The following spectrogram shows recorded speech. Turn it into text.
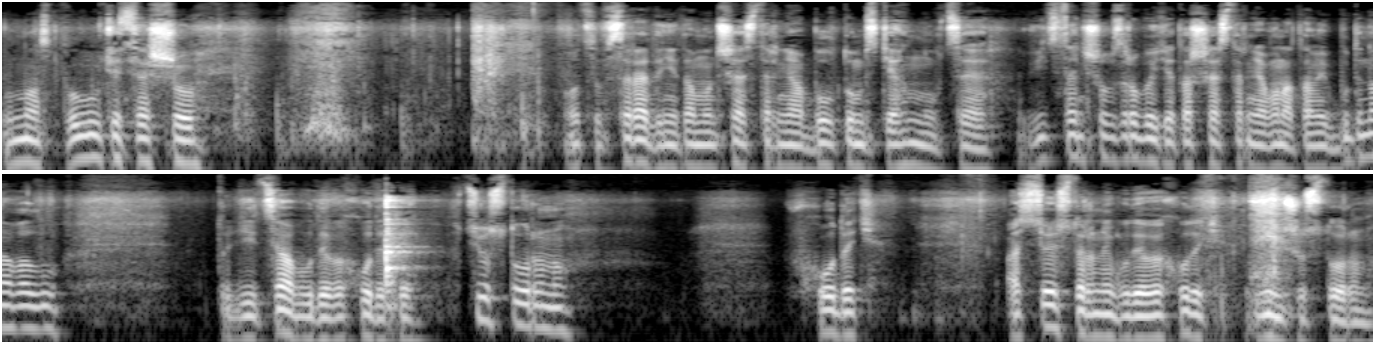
У нас вийде, що оце всередині там он шестерня болтом стягнув. Це відстань, щоб зробити, та шестерня вона там і буде на валу. Тоді ця буде виходити в цю сторону, входить, а з цієї сторони буде виходити в іншу сторону.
